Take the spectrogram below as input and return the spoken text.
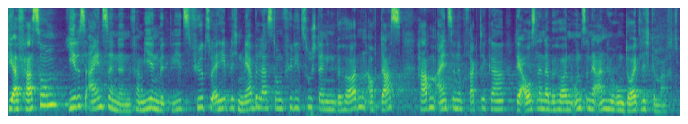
Die Erfassung jedes einzelnen Familienmitglieds führt zu erheblichen Mehrbelastungen für die zuständigen Behörden. Auch das haben einzelne Praktiker der Ausländerbehörden uns in der Anhörung deutlich gemacht.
